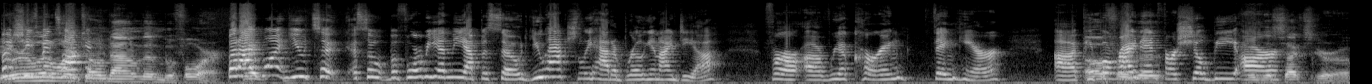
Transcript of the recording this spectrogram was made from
But were she's a been little more talking- toned down than before. but i want you to so before we end the episode you actually had a brilliant idea for a reoccurring thing here uh, people Oh, write the- in for she'll be our the sex guru.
